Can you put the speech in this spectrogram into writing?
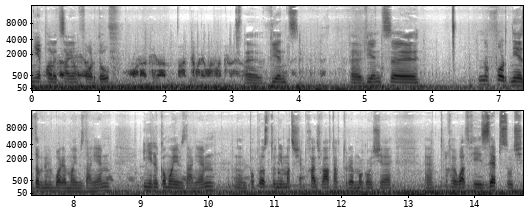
nie polecają Fordów, więc, więc no Ford nie jest dobrym wyborem moim zdaniem i nie tylko moim zdaniem. Po prostu nie ma co się pchać w autach, które mogą się e, trochę łatwiej zepsuć,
